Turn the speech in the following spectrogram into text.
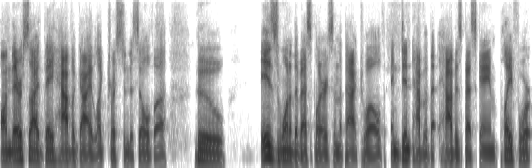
on their side, they have a guy like Tristan da Silva who is one of the best players in the Pac-12 and didn't have a be- have his best game. Play for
